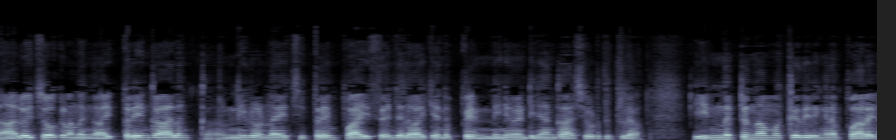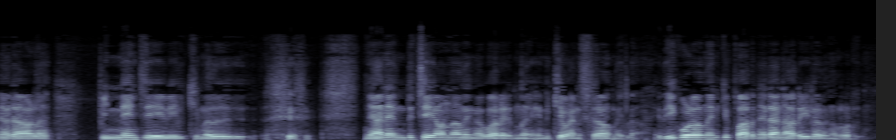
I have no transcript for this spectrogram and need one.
ആലോചിച്ച് നോക്കണം നിങ്ങൾ. ഇത്രയും കാലം കണ്ണിൽ ഉണ്ണയിച്ച് ഇത്രയും പൈസയും ചെലവാക്കി എന്റെ പെണ്ണിന് വേണ്ടി ഞാൻ കാശ് കൊടുത്തിട്ടില്ല. എന്നിട്ട് നമുക്കിത് ഇങ്ങനെ പറയുന്ന ഒരാളെ പിന്നെയും ജീവിക്കുന്നത് ഞാൻ എന്ത് ചെയ്യണമെന്നാ നിങ്ങൾ പറയുന്നത്? എനിക്ക് മനസ്സിലാവുന്നില്ല. ഇതിൽ കൂടെ ഒന്നും എനിക്ക് പറഞ്ഞുതരാൻ അറിയില്ല നിങ്ങളോട്.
